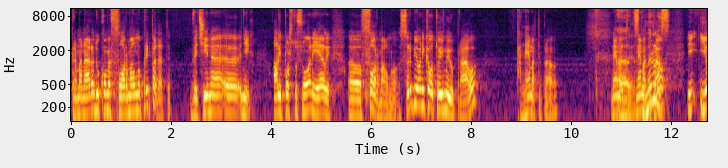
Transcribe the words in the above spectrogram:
prema narodu kome formalno pripadate. Većina e, njih. Ali pošto su oni, jeli, formalno Srbi, oni kao to imaju pravo, pa nemate pravo. Nemate, nemate pravo. I, i,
